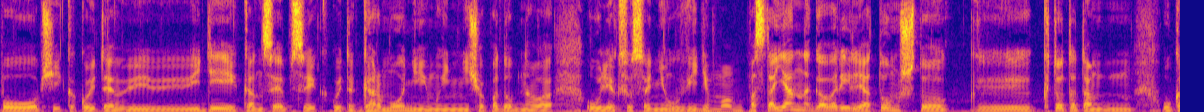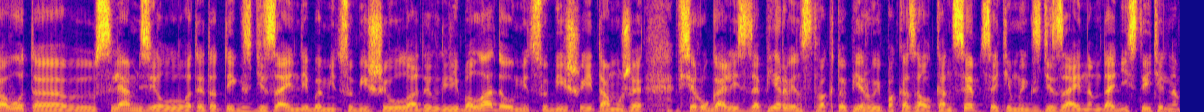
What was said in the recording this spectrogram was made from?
по общей какой-то и- идее, концепции, какой-то гармонии мы ничего подобного у Lexus не увидим. Постоянно говорили о том, что э, кто-то там, у кого-то э, слямзил вот этот X-дизайн либо Mitsubishi у Лады, либо Лада у Mitsubishi, и там уже все ругались за первенство, кто первый показал концепт с этим X-дизайном, да, действительно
